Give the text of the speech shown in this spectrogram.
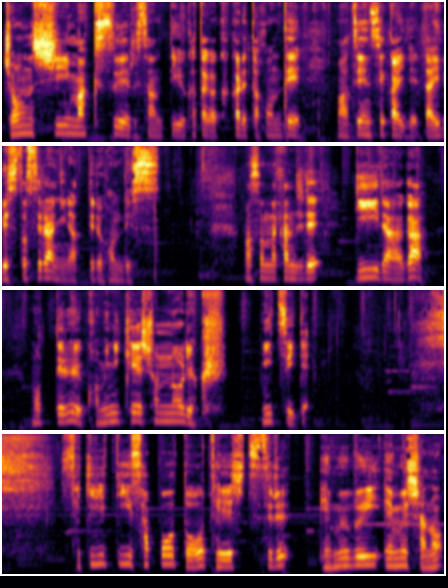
ジョン・シー・マクスウェルさんっていう方が書かれた本で、まあ、全世界で大ベストセラーになってる本です。まあ、そんな感じでリーダーが持ってるコミュニケーション能力について。セキュリティサポートを提出する MVM 社の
